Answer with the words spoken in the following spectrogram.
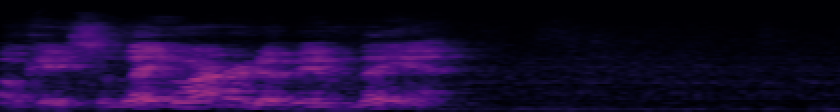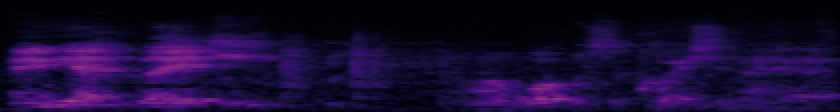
Okay, so they learned of him then, and yet they. Oh, what was the question I had?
